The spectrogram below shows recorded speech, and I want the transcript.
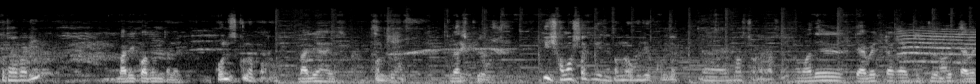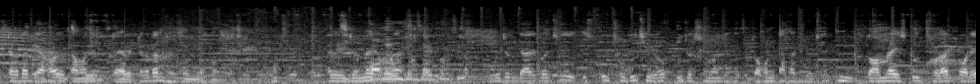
কোথায় বাড়ি? বাড়ি কদমতলায়। কোন স্কুলে পড়ো? Balia high school. Class twelve. কি সমস্যা কি হয়েছে? তোমরা অভিযোগ করেছ হেডমাস্টারের কাছে আমাদের ট্যাবের টাকা টুয়েলভের ট্যাবের টাকাটা দেওয়া হয় ওটা আমাদের ট্যাবের টাকাটা ঢোকেনি এখন আর এই জন্য কবে অভিযোগ দায়ের করেছিল? অভিযোগ দায়ের করেছি স্কুল ছুটি ছিল পুজোর সময় যখন যখন টাকা ঢুকেছে তো আমরা স্কুল খোলার পরে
